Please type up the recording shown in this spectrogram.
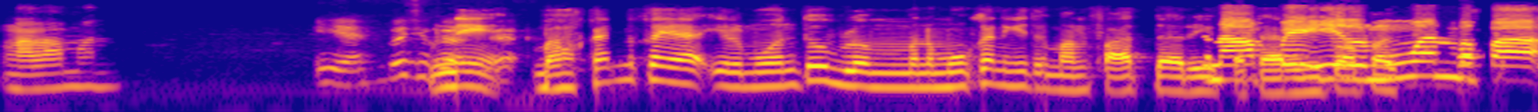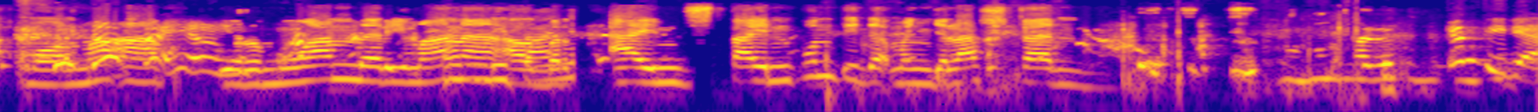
pengalaman. Iya, gue juga Nih, bahkan kayak ilmuwan tuh belum menemukan gitu manfaat dari Kenapa pacaran itu apa. ilmuwan Bapak? Mohon maaf. Ilmuwan. Ilmuwan dari mana? Kan ditanya. Albert Einstein pun tidak menjelaskan. Kan tidak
